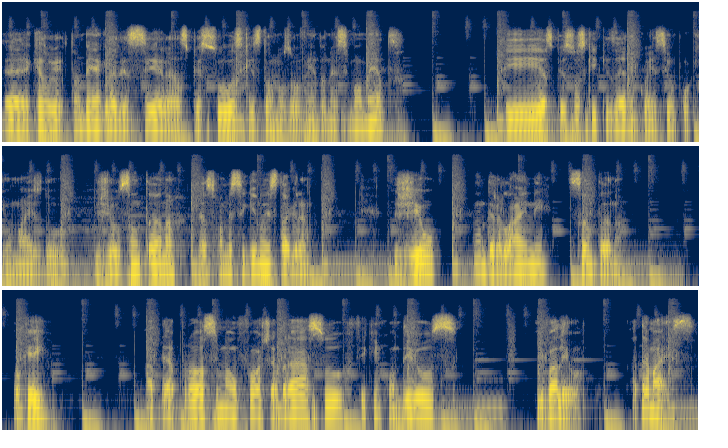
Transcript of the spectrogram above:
É, quero também agradecer às pessoas que estão nos ouvindo nesse momento e as pessoas que quiserem conhecer um pouquinho mais do Gil Santana, é só me seguir no Instagram. Gil Santana. Ok? Até a próxima, um forte abraço, fiquem com Deus e valeu. Até mais.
